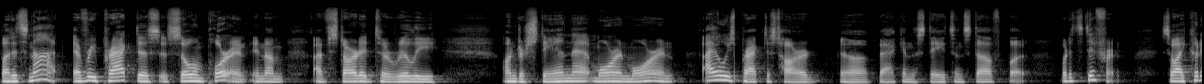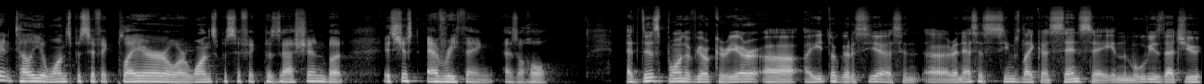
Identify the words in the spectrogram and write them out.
but it's not. Every practice is so important, and I'm I've started to really understand that more and more. And I always practiced hard uh, back in the states and stuff, but but it's different. So I couldn't tell you one specific player or one specific possession, but it's just everything as a whole. At this point of your career, uh, Aito Garcia and uh, Reneses seems like a sensei in the movies that you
